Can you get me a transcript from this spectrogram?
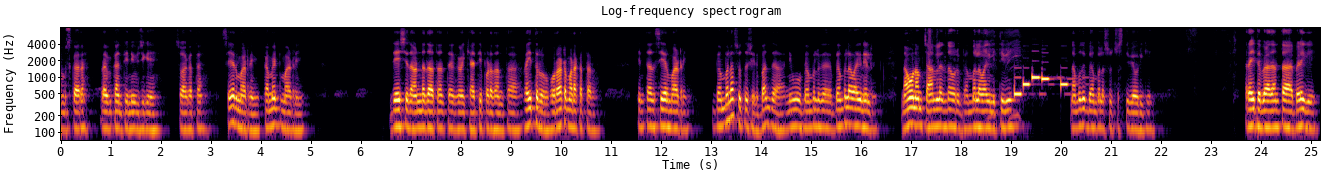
ನಮಸ್ಕಾರ. ರವಿಕಾಂತಿ ನ್ಯೂಸ್ಗೆ ಸ್ವಾಗತ. ಶೇರ್ ಮಾಡಿರಿ, ಕಮೆಂಟ್ ಮಾಡಿರಿ. ದೇಶದ ಅನ್ನದಾತ ಅಂತ ಹೇಳಿ ಖ್ಯಾತಿ ಪಡೆದಂಥ ರೈತರು ಹೋರಾಟ ಮಾಡಕತ್ತಾರ. ಇಂಥದ್ದು ಶೇರ್ ಮಾಡಿರಿ. ಬೆಂಬಲ ಸುತ್ತಿಸಿರಿ. ಬಂದ, ನೀವು ಬೆಂಬಲ, ಬೆಂಬಲವಾಗಿ ನಿಲ್ರಿ. ನಾವು ನಮ್ಮ ಚಾನಲಿಂದ ಅವ್ರಿಗೆ ಬೆಂಬಲವಾಗಿ ನಿಂತೀವಿ. ನಮ್ಮದು ಬೆಂಬಲ ಸೂಚಿಸ್ತೀವಿ ಅವರಿಗೆ. ರೈತ ಬೆಳೆದಂಥ ಬೆಳೆಗೆ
